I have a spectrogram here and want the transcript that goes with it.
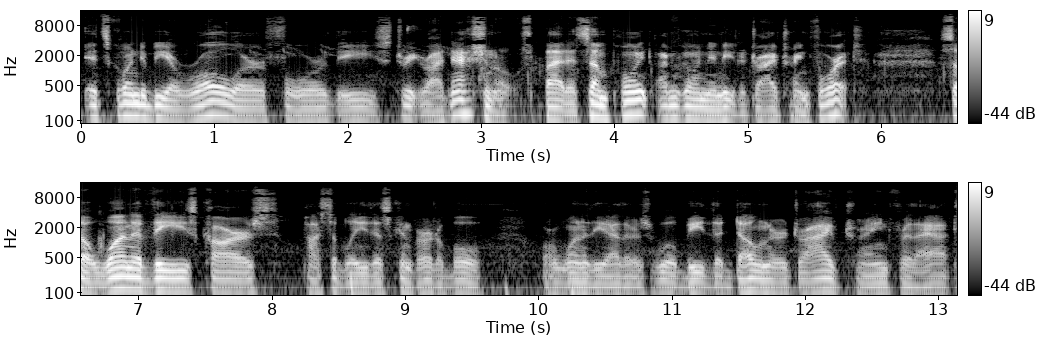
it's going to be a roller for the Street Rod Nationals, but at some point I'm going to need a drivetrain for it. So one of these cars, possibly this convertible or one of the others, will be the donor drivetrain for that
